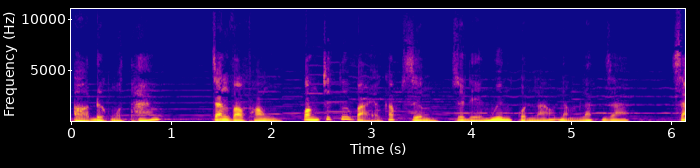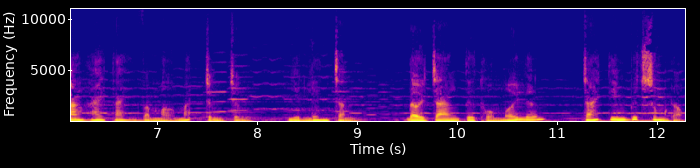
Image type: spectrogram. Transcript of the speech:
ở được một tháng. Chàng vào phòng, quăng chiếc túi vải ở góc giường rồi để nguyên quần áo nằm lăn ra, giang hai tay và mở mắt trừng trừng, nhìn lên trần. Đời chàng từ thuở mới lớn, trái tim biết xung động,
